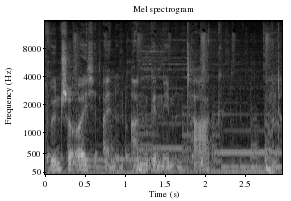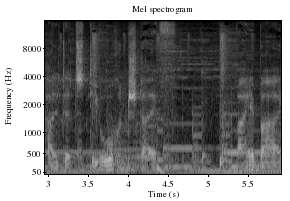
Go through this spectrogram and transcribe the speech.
Ich wünsche euch einen angenehmen Tag und haltet die Ohren steif. Bye bye.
